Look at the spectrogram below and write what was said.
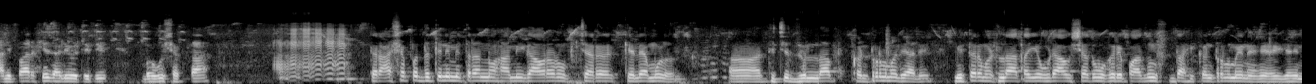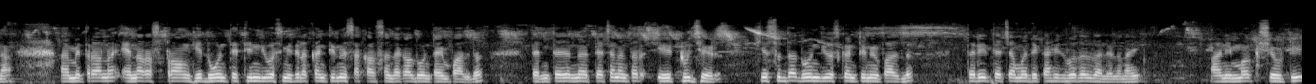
आणि पार हे झाली होती ती. बघू शकता. तर अशा पद्धतीने मित्रांनो हा मी गावरान उपचार केल्यामुळं तिचे जुल्लाब कंट्रोलमध्ये आले. मी तर म्हटलं आता एवढं औषध वगैरे पाजूनसुद्धा हे कंट्रोलमध्ये येईना. मित्रांनो येणारा स्ट्रॉंग हे दोन ते तीन दिवस मी तिला कंटिन्यू सकाळ संध्याकाळ दोन टाईम पाजलं. त्यानंतर त्याच्यानंतर ए टू झेड हे सुद्धा दोन दिवस कंटिन्यू पाजलं. तरी त्याच्यामध्ये काहीच बदल झालेला नाही. आणि मग शेवटी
